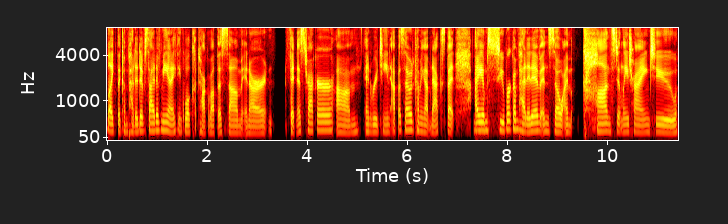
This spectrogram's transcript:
like the competitive side of me, and I think we'll talk about this some in our fitness tracker um, and routine episode coming up next. But mm-hmm. I am super competitive, and so I'm constantly trying to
